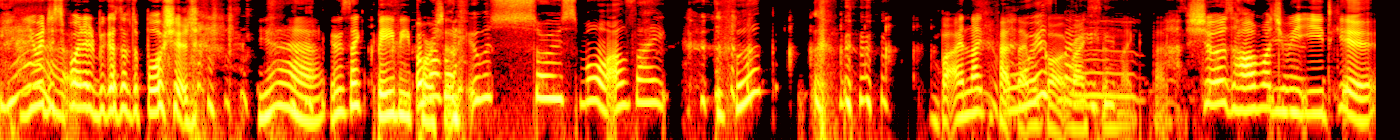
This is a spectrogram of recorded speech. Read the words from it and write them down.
You were disappointed because of the portion. Yeah, it was like baby Oh my god, it was so small. I was like, the fuck? But I like the fact that we got my- rice in like bags. Shows how much we eat here.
